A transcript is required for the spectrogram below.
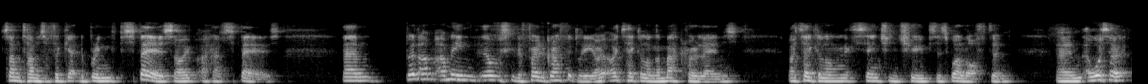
sometimes I forget to bring spares, so I, I have spares. Um, but I, I, mean, obviously, the photographically, I, I, take along a macro lens. I take along extension tubes as well often. And also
